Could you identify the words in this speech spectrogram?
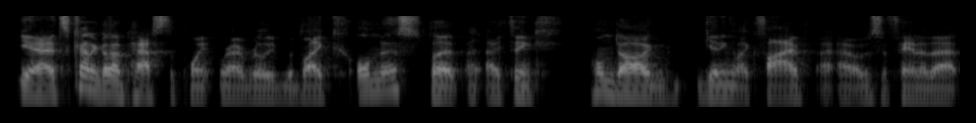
Yeah, it's kind of gone past the point where I really would like Ole Miss, but I think home dog getting like five, I, I was a fan of that.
